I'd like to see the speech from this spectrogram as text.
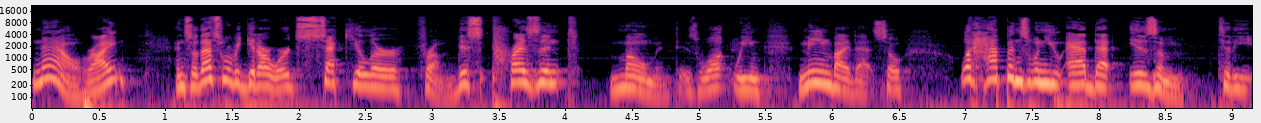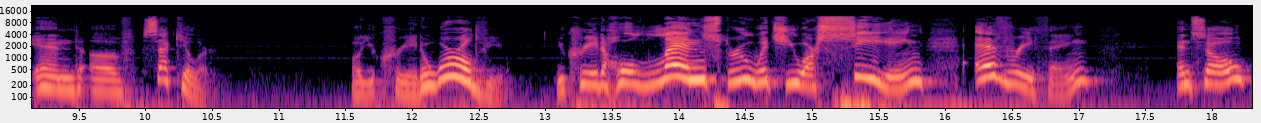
now, right? And so that's where we get our word secular from. This present moment is what we mean by that. So what happens when you add that ism to the end of secular? Well, you create a worldview. You create a whole lens through which you are seeing everything. And so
